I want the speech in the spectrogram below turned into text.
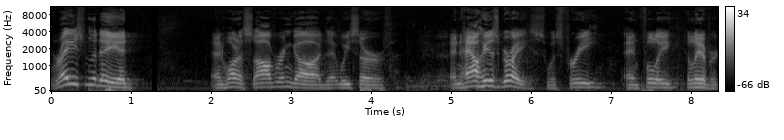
raised from the dead, and what a sovereign God that we serve, and how His grace was free and fully delivered.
